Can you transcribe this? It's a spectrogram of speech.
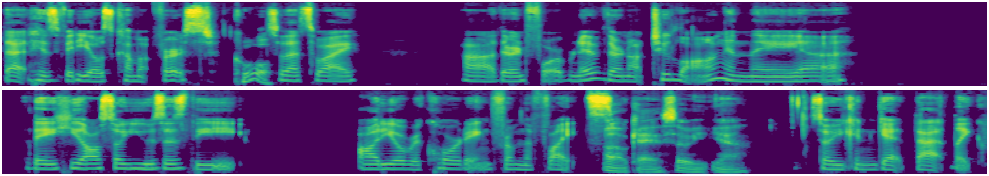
That his videos come up first, cool so that's why uh, they're informative. They're not too long, and they uh, they he also uses the audio recording from the flights, Oh, okay. So yeah, so you can get that like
